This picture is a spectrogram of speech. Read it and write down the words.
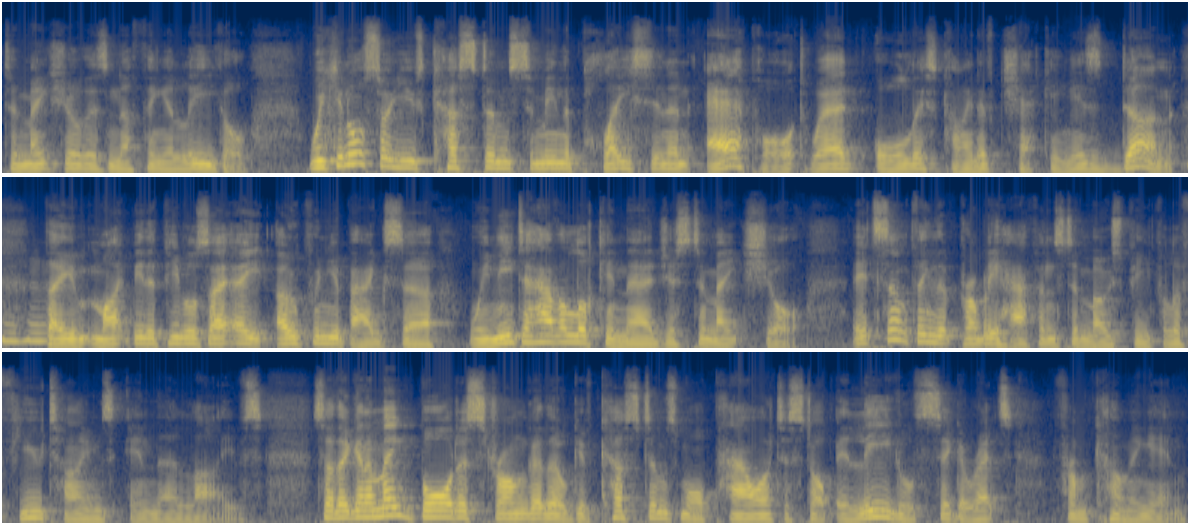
to make sure there's nothing illegal. We can also use customs to mean the place in an airport where all this kind of checking is done. Mm-hmm. They might be the people who say, hey, open your bag, sir. We need to have a look in there just to make sure. It's something that probably happens to most people a few times in their lives. So they're going to make borders stronger. They'll give customs more power to stop illegal cigarettes from coming in.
